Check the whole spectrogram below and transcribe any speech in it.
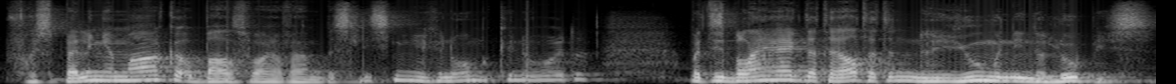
voorspellingen maken op basis waarvan beslissingen genomen kunnen worden. Maar het is belangrijk dat er altijd een human in de loop is.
